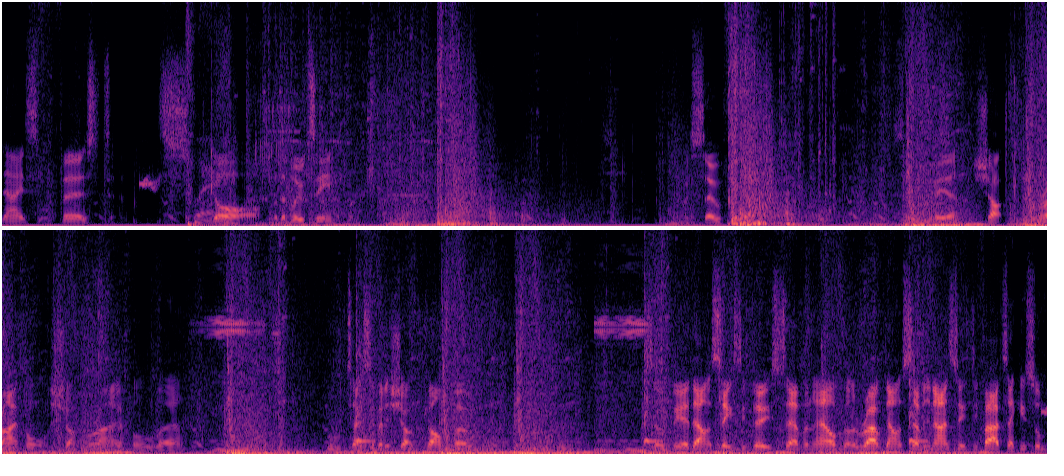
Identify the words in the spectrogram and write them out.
nice first score for the blue team. With Sophia. Sophia Sophia. Shock rifle. Shock rifle there. Ooh, takes a bit of shock combo. Sophia down at 60, 37 health. Got route down at 79, 65. Taking some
